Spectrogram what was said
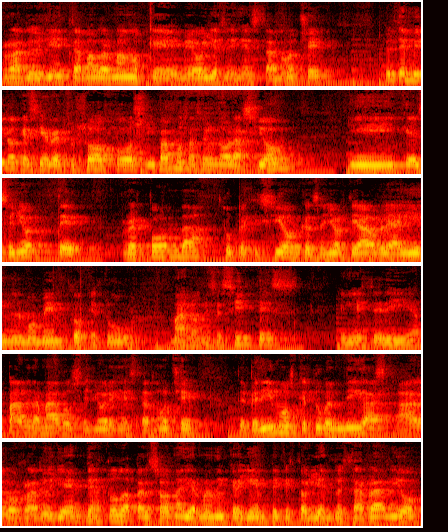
radio oyente, amado hermano que me oyes en esta noche, yo te invito a que cierres tus ojos y vamos a hacer una oración y que el Señor te responda tu petición, que el Señor te hable ahí en el momento que tú más lo necesites en este día. Padre amado, Señor, en esta noche te pedimos que tú bendigas a los radioyentes, a toda persona y hermano y creyente que está oyendo esta radio,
